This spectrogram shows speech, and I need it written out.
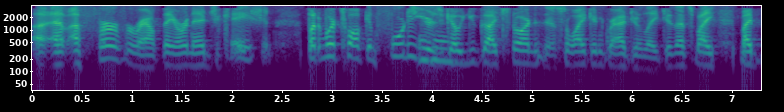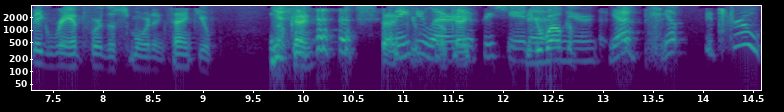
a, a fervor out there in education. But we're talking 40 years mm-hmm. ago. You guys started this, so I congratulate you. That's my my big rant for this morning. Thank you. Okay. Thank, Thank you, you, Larry. Okay. Appreciate it. You're welcome. You're, yeah. Yep. It's true.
